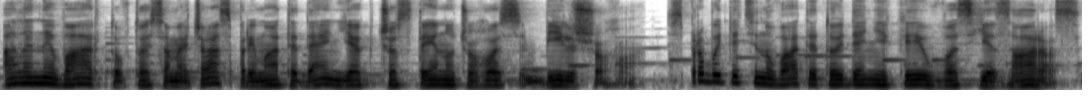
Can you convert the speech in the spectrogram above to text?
Але не варто в той самий час приймати день як частину чогось більшого. Спробуйте цінувати той день, який у вас є зараз,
